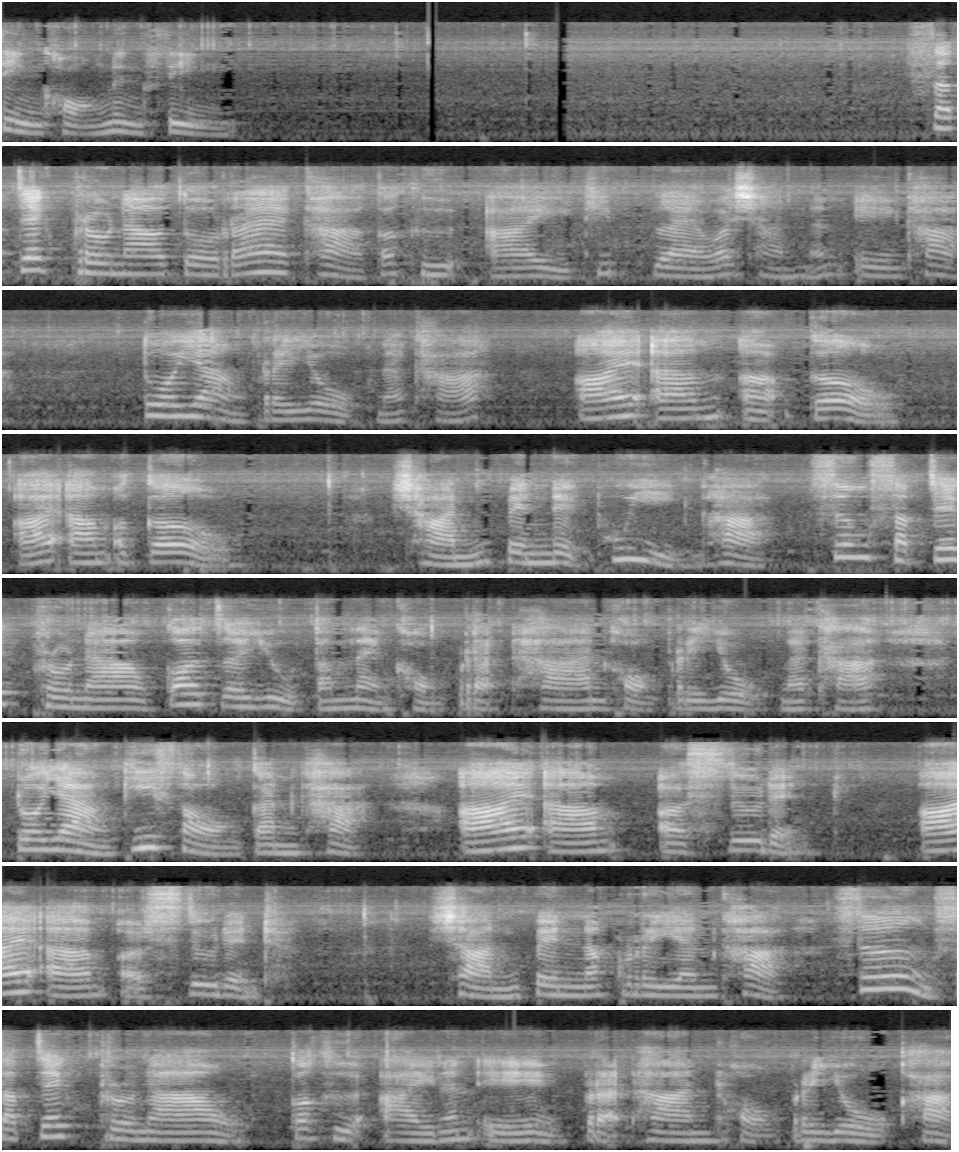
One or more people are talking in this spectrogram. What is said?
สิ่งของหนึ่งสิ่ง subject pronoun ตัวแรกค่ะ ก็คือ I ที่แปลว่าฉันนั่นเองค่ะ ตัวอย่างประโยคนะคะ I am a girl I am a girl ฉันเป็นเด็กผู้หญิงค่ะ ซึ่ง subject pronoun ก็จะอยู่ตำแหน่งของประธานของประโยคนะคะ ตัวอย่างที่สองกันค่ะ I am a student I am a student ฉันเป็นนักเรียนค่ะ ซึ่ง subject pronoun ก็คือ I นั่นเอง ประธานของประโยคค่ะ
